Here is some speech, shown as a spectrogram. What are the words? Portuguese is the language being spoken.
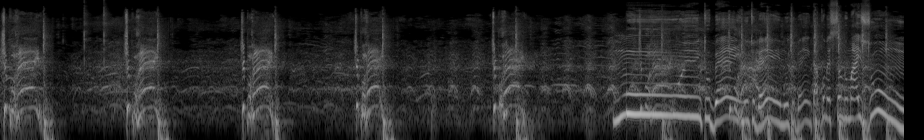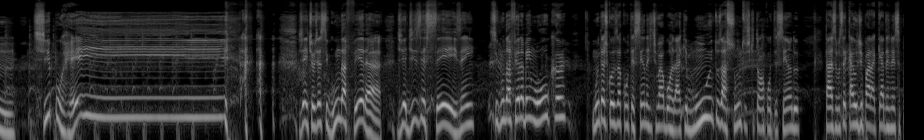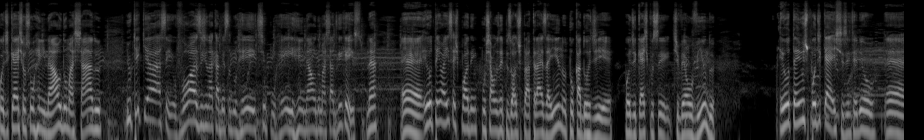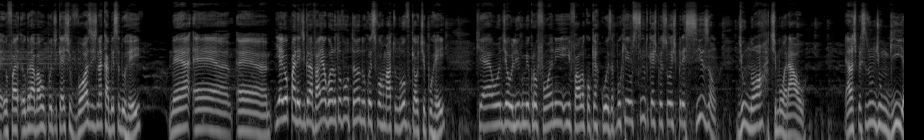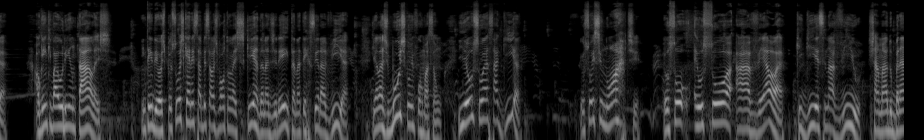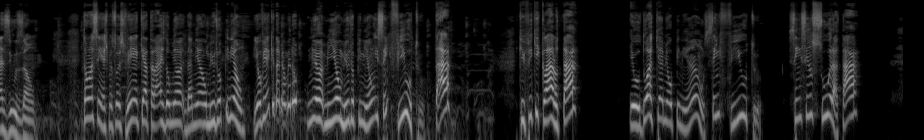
Tipo rei! Tipo rei! Tipo rei! Tipo rei! Tipo rei! Muito bem, muito bem, muito bem. Tá começando mais um Tipo Rei. Gente, hoje é segunda-feira, dia 16, hein? Segunda-feira bem louca muitas coisas acontecendo. A gente vai abordar aqui muitos assuntos que estão acontecendo. Tá, se você caiu de paraquedas nesse podcast, eu sou o Reinaldo Machado. E o que que é, assim, vozes na cabeça do rei, tipo rei, Reinaldo Machado, o que que é isso, né? É, eu tenho aí, vocês podem puxar uns episódios para trás aí no tocador de podcast que você estiver ouvindo. Eu tenho os podcasts, entendeu? É, eu, eu gravava o um podcast Vozes na Cabeça do Rei né? É, é... E aí eu parei de gravar e agora eu tô voltando com esse formato novo, que é o tipo rei, que é onde eu ligo o microfone e falo qualquer coisa, porque eu sinto que as pessoas precisam de um norte moral. Elas precisam de um guia, alguém que vai orientá-las. Entendeu? As pessoas querem saber se elas voltam na esquerda, na direita, na terceira via, e elas buscam informação. E eu sou essa guia. Eu sou esse norte eu sou, eu sou a vela que guia esse navio chamado Brasilzão. Então, assim, as pessoas vêm aqui atrás da minha, da minha humilde opinião. E eu venho aqui dar minha, minha, minha humilde opinião e sem filtro, tá? Que fique claro, tá? Eu dou aqui a minha opinião sem filtro, sem censura, tá?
